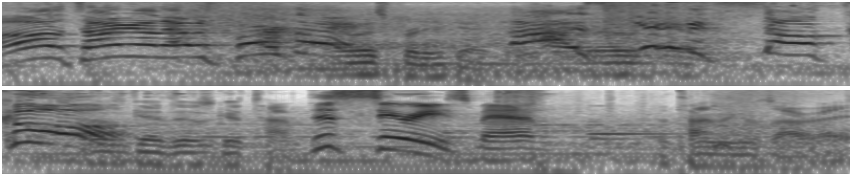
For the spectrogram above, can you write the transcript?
Oh, the timing on that was perfect! That perfect! was pretty good. Oh, this game is so cool! It was good. It was a good time. This series, man. The timing was alright.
